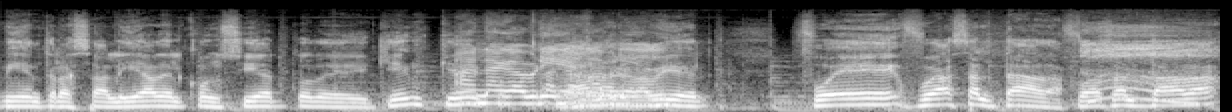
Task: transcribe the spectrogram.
mientras salía del concierto de ¿quién? quién? Ana Gabriel. Ana Ana Gabriel. fue, fue asaltada, fue asaltada.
